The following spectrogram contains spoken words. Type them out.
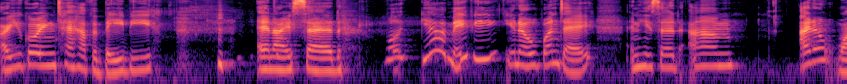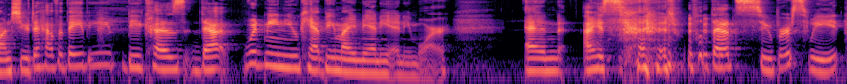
are you going to have a baby? and I said, Well, yeah, maybe, you know, one day. And he said, um, I don't want you to have a baby because that would mean you can't be my nanny anymore. And I said, Well, that's super sweet,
